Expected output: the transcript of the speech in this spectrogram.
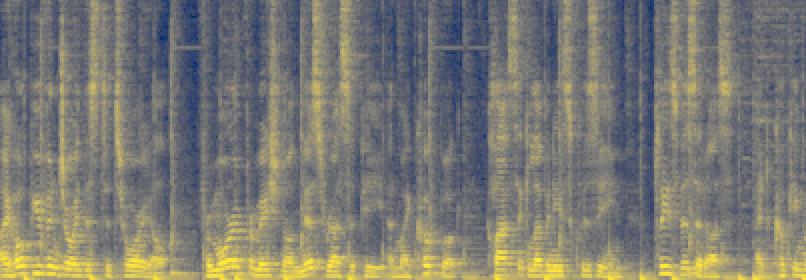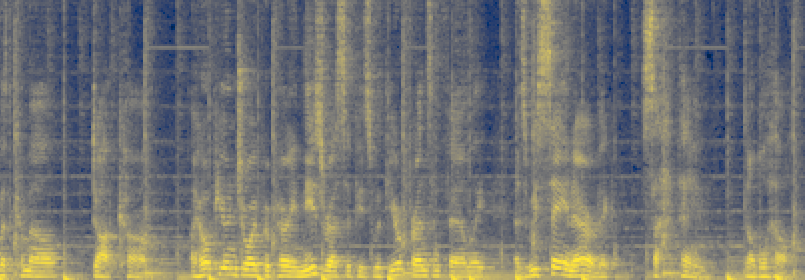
I hope you've enjoyed this tutorial. For more information on this recipe and my cookbook, Classic Lebanese Cuisine, please visit us at cookingwithkamal.com. I hope you enjoy preparing these recipes with your friends and family. As we say in Arabic, sahtain, double health.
